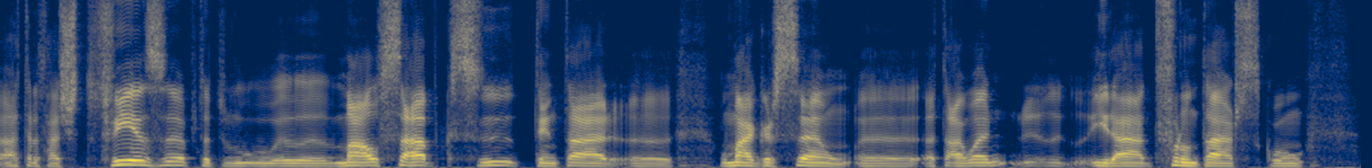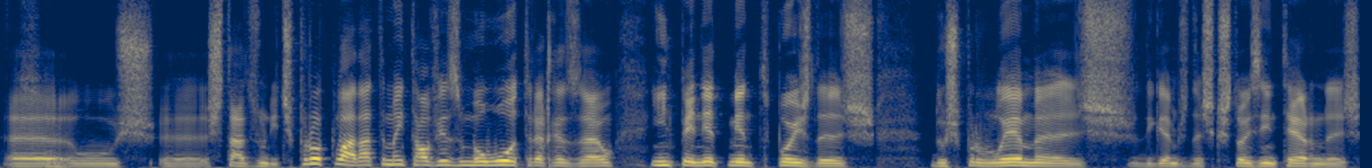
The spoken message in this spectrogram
há tratados de defesa. Portanto, o, Mao sabe que se tentar uma agressão a Taiwan, irá defrontar-se com eh, os eh, Estados Unidos. Por outro lado, há também talvez uma outra razão, independentemente depois das, dos problemas, digamos, das questões internas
